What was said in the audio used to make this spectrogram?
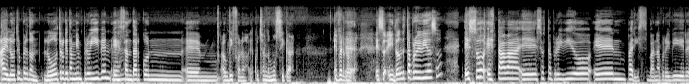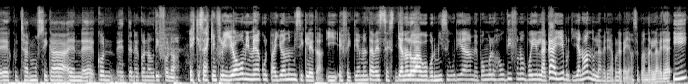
Ah, y lo otro, perdón, lo otro que también prohíben es andar con em, audífonos, escuchando música. Es verdad. Eh, eso, ¿Y dónde está prohibido eso? Eso estaba, eh, eso está prohibido en París. Van a prohibir eh, escuchar música en, con tener con audífonos. Es que sabes que influye. Yo hago mi mea culpa. Yo ando en bicicleta y efectivamente a veces ya no lo hago por mi seguridad. Me pongo los audífonos, voy en la calle porque ya no ando en la vereda, porque acá ya no se puede andar en la vereda y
